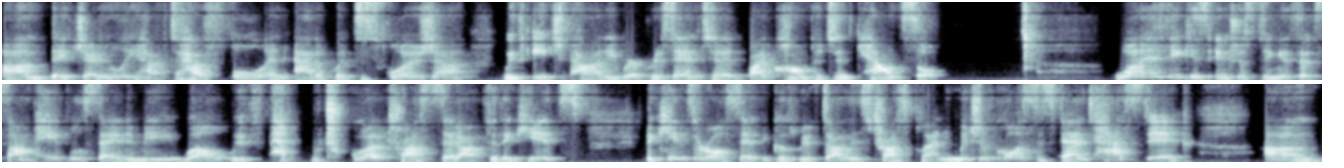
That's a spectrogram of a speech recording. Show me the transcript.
Um, they generally have to have full and adequate disclosure with each party represented by competent counsel. What I think is interesting is that some people say to me, well, we've got trust set up for the kids the kids are all set because we've done this trust planning, which of course is fantastic. Um,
